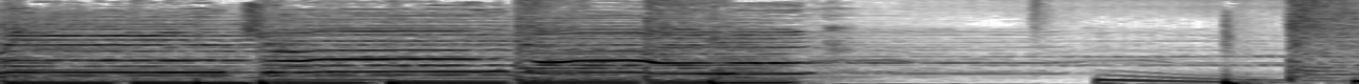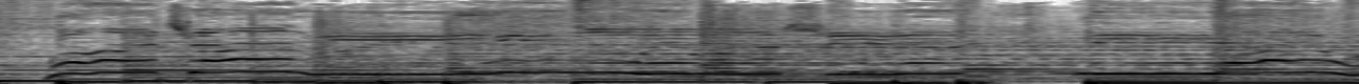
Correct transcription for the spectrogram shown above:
命中的人，我叫你因为我信任，你爱我。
